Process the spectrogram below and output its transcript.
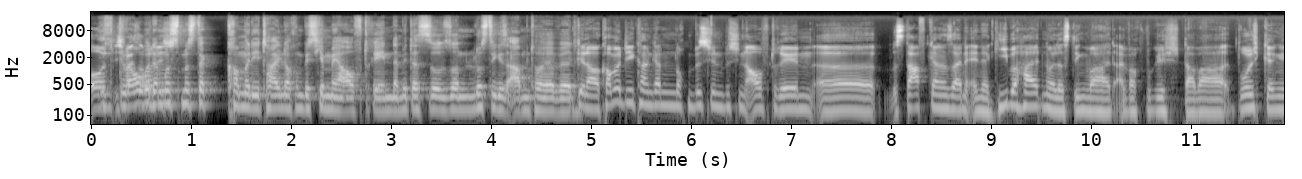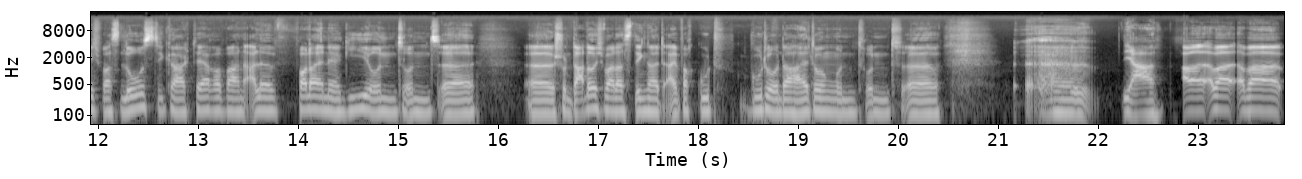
und ich, ich, glaube, da muss, muss der Comedy-Teil noch ein bisschen mehr aufdrehen, damit das so, so ein lustiges Abenteuer wird. Genau, Comedy kann gerne noch ein bisschen, ein bisschen aufdrehen. Äh, es darf gerne seine Energie behalten, weil das Ding war halt einfach wirklich, da war durchgängig was los. Die Charaktere waren alle voller Energie und, und äh, äh, schon dadurch war das Ding halt einfach gut, gute Unterhaltung und, und äh, äh, ja, aber, aber, aber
